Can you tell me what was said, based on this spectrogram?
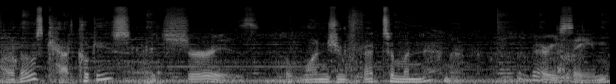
Are those cat cookies? It sure is. The ones you fed to Manannan? The very same.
